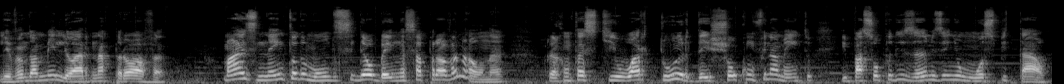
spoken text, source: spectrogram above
levando a melhor na prova. Mas nem todo mundo se deu bem nessa prova não, né? Porque acontece que o Arthur deixou o confinamento e passou por exames em um hospital.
